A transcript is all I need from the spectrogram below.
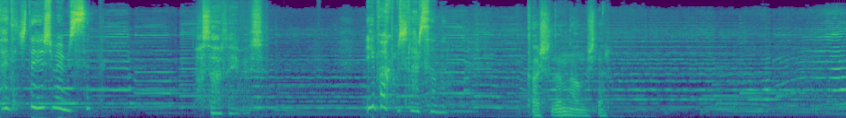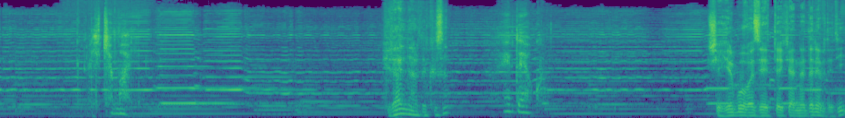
Sen hiç değişmemişsin. Nazar değmesin. İyi bakmışlar sana. Karşılığını almışlar. Kemal. Hilal nerede kızım? Evde yok. Şehir bu vaziyetteyken neden evde değil?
